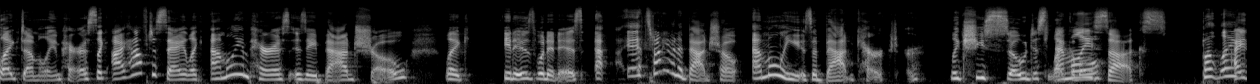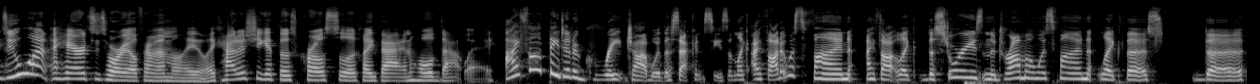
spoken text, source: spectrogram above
liked Emily in Paris. Like I have to say, like Emily in Paris is a bad show. Like it is what it is. It's not even a bad show. Emily is a bad character. Like she's so dislikable. Emily sucks. But like I do want a hair tutorial from Emily. Like, how does she get those curls to look like that and hold that way? I thought they did a great job with the second season. Like I thought it was fun. I thought like the stories and the drama was fun. Like the the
